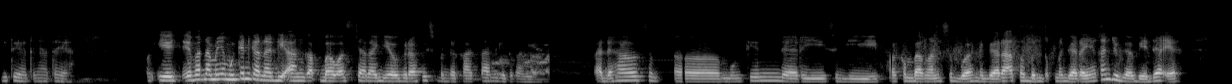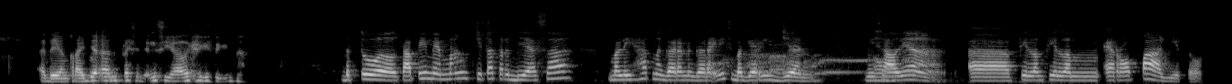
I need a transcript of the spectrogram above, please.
gitu ya ternyata ya. Ya, apa namanya mungkin karena dianggap bahwa secara geografis berdekatan gitu kali ya. Padahal uh, mungkin dari segi perkembangan sebuah negara atau bentuk negaranya kan juga beda ya. Ada yang kerajaan, presidensial kayak gitu-gitu. Betul, tapi memang kita terbiasa melihat negara-negara ini sebagai region. Misalnya oh. film-film uh, Eropa gitu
